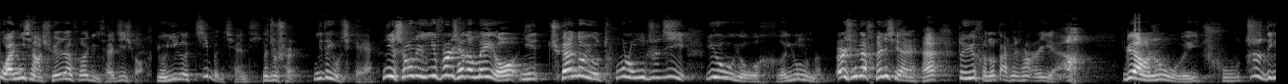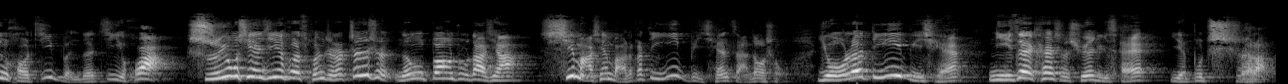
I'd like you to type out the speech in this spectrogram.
管你想学任何理财技巧，有一个基本前提，那就是你得有钱。你手里一分钱都没有，你全都有屠龙之计，又有何用呢？而且呢，很显然，对于很多大学生而言啊，量入为出，制定好基本的计划，使用现金和存折，真是能帮助大家，起码先把这个第一笔钱攒到手。有了第一笔钱。你再开始学理财也不迟了。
